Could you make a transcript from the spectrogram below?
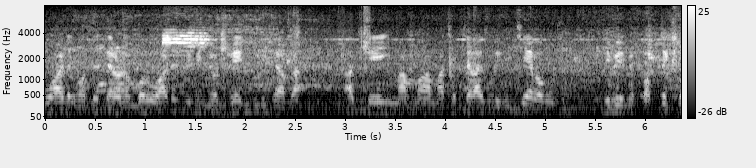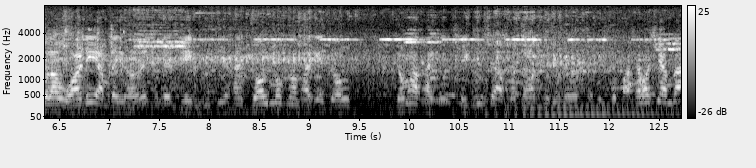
ওয়ার্ডের মধ্যে তেরো নম্বর ওয়ার্ডের বিভিন্ন ড্রেনগুলিতে আমরা আজকে এই মাম্মা মাছের চারাগুলি দিচ্ছি এবং বিভিন্ন প্রত্যেকটা ওয়ার্ডে আমরা এইভাবে যেখানে জলমগ্ন থাকে, জল জমা থাকে, সেগুলিতে আমরা দেওয়ার জন্য ব্যবস্থা করছি। পাশাপাশি আমরা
